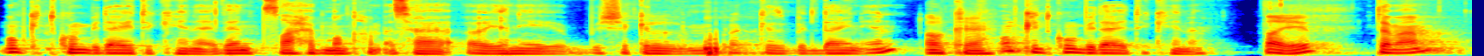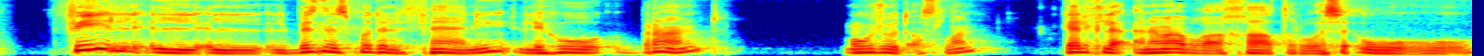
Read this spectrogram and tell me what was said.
ممكن تكون بدايتك هنا. إذا أنت صاحب مطعم أسا... يعني بشكل مركز بال dine in okay. ممكن تكون بدايتك هنا. طيب. تمام. في ال- ال- ال- ال business model الثاني اللي هو brand موجود أصلا. قال لك لا أنا ما أبغى أخاطر وس... و... و...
